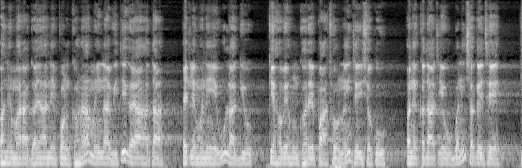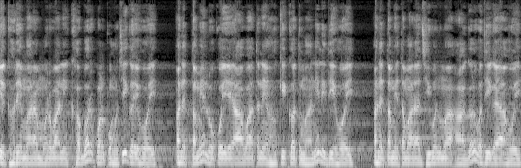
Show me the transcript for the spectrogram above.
અને મારા ગયાને પણ ઘણા મહિના વીતી ગયા હતા એટલે મને એવું લાગ્યું કે હવે હું ઘરે પાછો નહીં જઈ શકું અને કદાચ એવું બની શકે છે કે ઘરે મારા મરવાની ખબર પણ પહોંચી ગઈ હોય અને તમે લોકોએ આ વાતને હકીકત માની લીધી હોય અને તમે તમારા જીવનમાં આગળ વધી ગયા હોય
